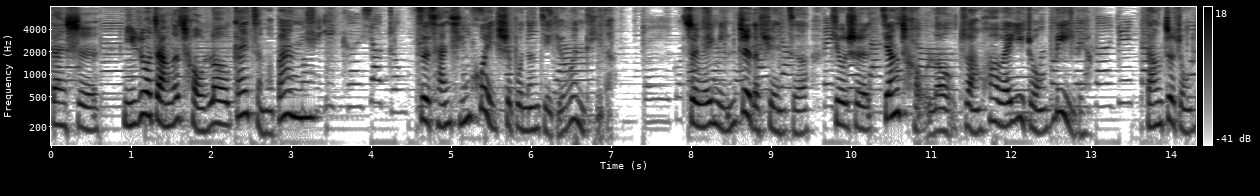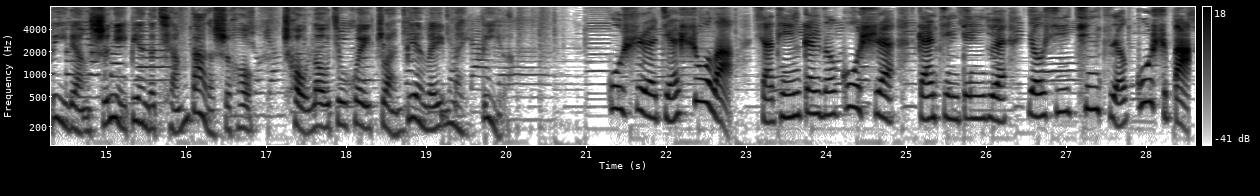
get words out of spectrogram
但是你若长得丑陋，该怎么办呢？自惭形秽是不能解决问题的，最为明智的选择就是将丑陋转化为一种力量。当这种力量使你变得强大的时候，丑陋就会转变为美丽了。故事结束了，想听更多故事，赶紧订阅“游戏亲子故事”吧。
